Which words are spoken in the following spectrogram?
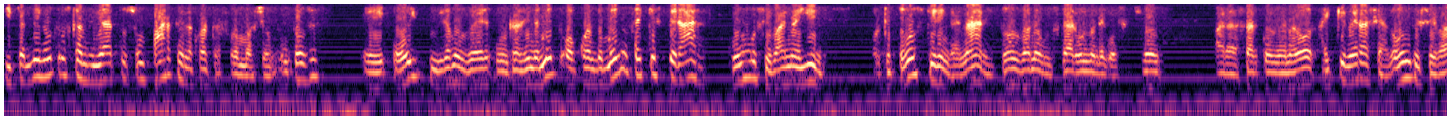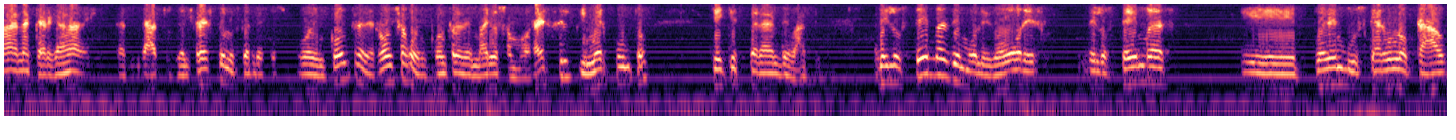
y también otros candidatos son parte de la cuarta formación. Entonces, eh, hoy pudiéramos ver un realineamiento, o cuando menos hay que esperar cómo se van a ir, porque todos quieren ganar y todos van a buscar una negociación para estar con el ganador. Hay que ver hacia dónde se va la cargada de los candidatos, del resto de los candidatos, o en contra de Rocha o en contra de Mario Zamora. Ese es el primer punto que hay que esperar el debate. De los temas demoledores, de los temas que pueden buscar un knockout,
